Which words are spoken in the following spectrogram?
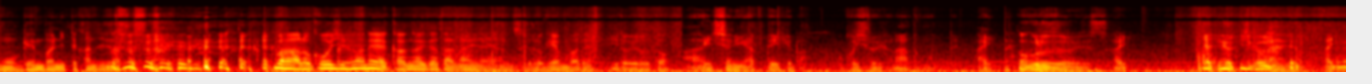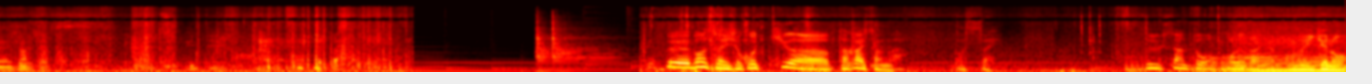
もう現場にって感じになった。まああの講師はね考え方はないないなんですけど現場でいろいろとあ一緒にやっていけば面白いかなと思って。はい。ご苦労様です。はい。じゃあよろしくお願いします、はい。お願いします えーまず最初こっちが高橋さんが。伐採鈴木さんと俺たちはこの池の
